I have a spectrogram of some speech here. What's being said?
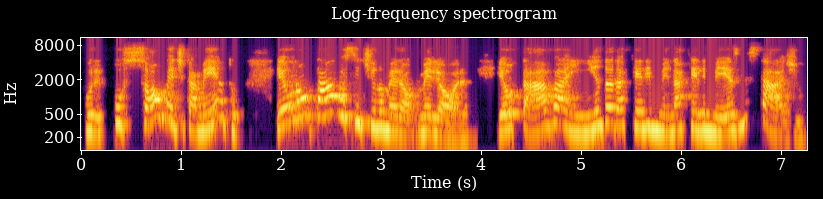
por, por só o medicamento, eu não estava sentindo melhor, melhora. Eu estava ainda daquele, naquele mesmo estágio.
